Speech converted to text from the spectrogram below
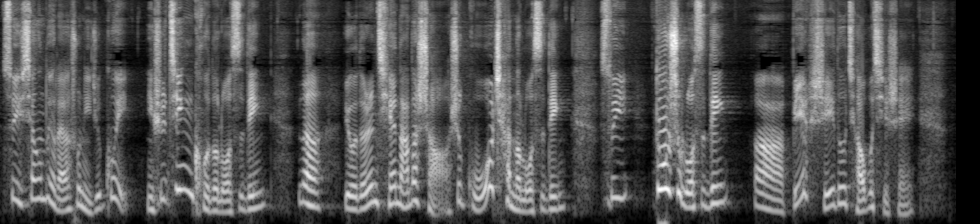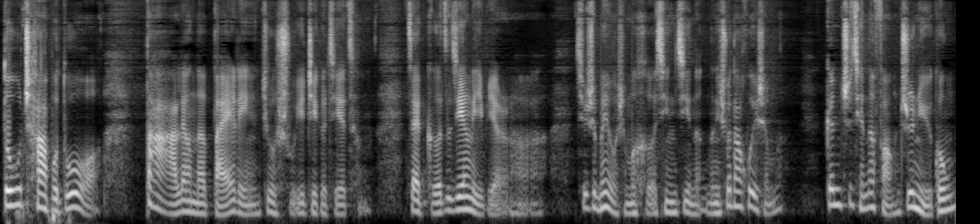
所以相对来说你就贵，你是进口的螺丝钉。那有的人钱拿的少，是国产的螺丝钉，所以都是螺丝钉啊，别谁都瞧不起谁，都差不多。大量的白领就属于这个阶层，在格子间里边哈，其实没有什么核心技能。你说他会什么？跟之前的纺织女工、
